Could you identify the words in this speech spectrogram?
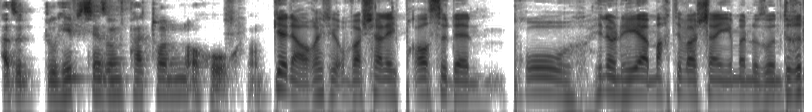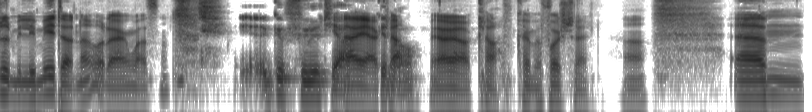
also du hebst ja so ein paar Tonnen auch hoch. Ne? Genau, richtig. Und wahrscheinlich brauchst du denn pro hin und her macht ihr wahrscheinlich immer nur so ein Drittel Millimeter, ne? Oder irgendwas, ne? Äh, gefühlt ja. Ja, ja, genau. klar. Ja, ja, klar. Kann ich mir vorstellen. Ja. Ähm,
